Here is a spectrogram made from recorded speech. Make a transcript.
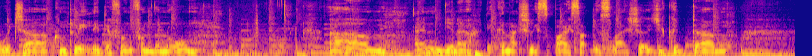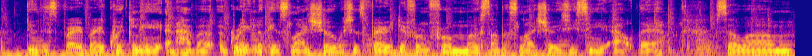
which are completely different from the norm. Um, and you know it can actually spice up your slideshows. You could um, do this very, very quickly and have a, a great looking slideshow, which is very different from most other slideshows you see out there. So um,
